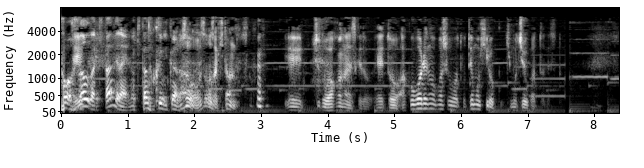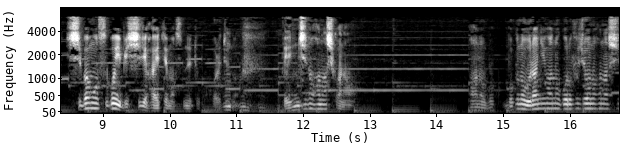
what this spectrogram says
か？わざわざ来たんじゃないの？北の国から。そう、わざわざ来たんですか？えーちょっとわかんないですけど、えっ、と、憧れの場所はとても広く気持ちよかったですと。芝もすごいびっしり生えてますねと書かれてるの。うんうんうんレンジの話かな？あの、僕僕の裏庭のゴルフ場の話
